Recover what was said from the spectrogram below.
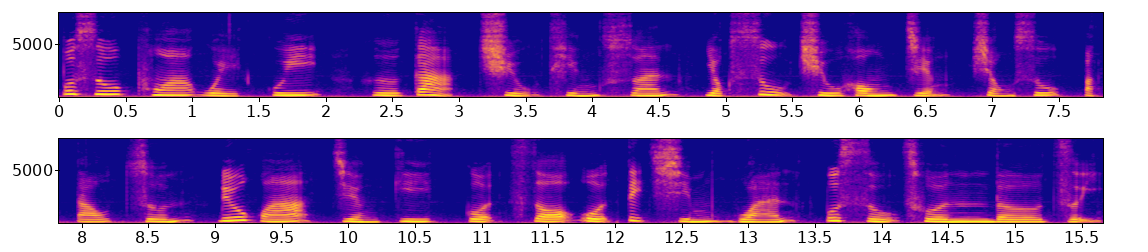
不思盼未归，何假秋庭酸？欲诉秋风静，尚思北斗春。柳华正枝骨，所有得心愿。不诉春落醉，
